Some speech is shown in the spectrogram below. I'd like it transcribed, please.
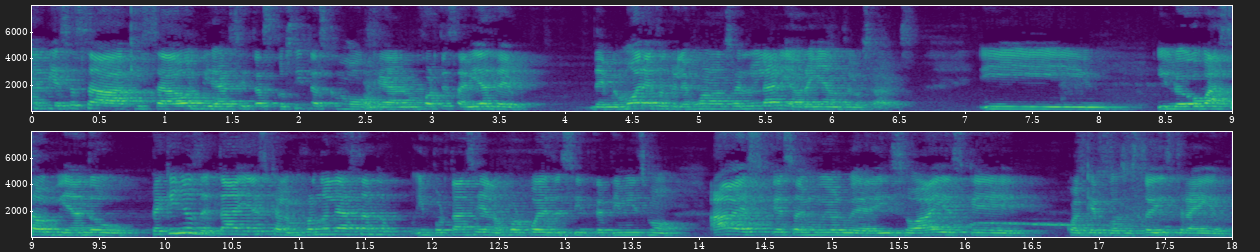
empiezas a quizá olvidar ciertas cositas, como que a lo mejor te sabías de, de memoria tu teléfono celular y ahora ya no te lo sabes. Y, y luego vas olvidando pequeños detalles que a lo mejor no le das tanta importancia y a lo mejor puedes decirte a ti mismo, ah, es que soy muy olvidadizo, ay, es que cualquier cosa, estoy distraído.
